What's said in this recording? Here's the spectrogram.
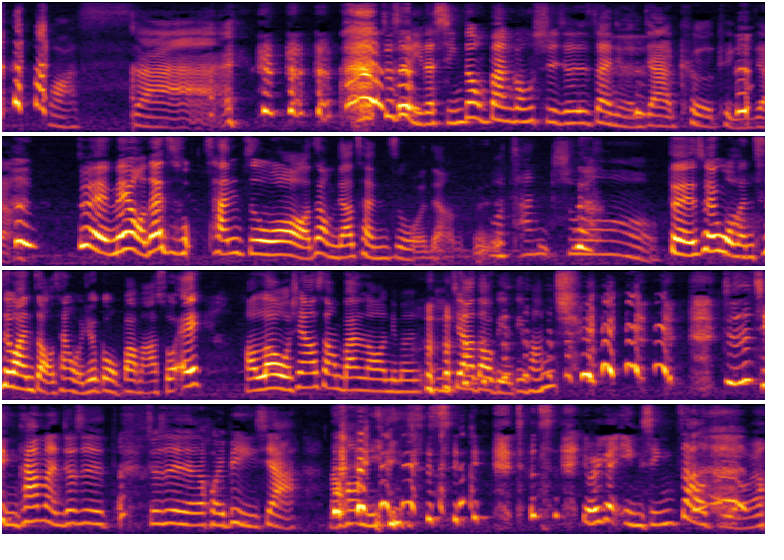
哇塞，就是你的行动办公室，就是在你们家的客厅这样。对，没有在餐桌，在我们家餐桌这样子。我餐桌，对，所以我们吃完早餐，我就跟我爸妈说：“哎、好了，我现在要上班喽，你们移驾到别的地方去。就是请他们就是就是回避一下，然后你就是就是有一个隐形罩子，有没有？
